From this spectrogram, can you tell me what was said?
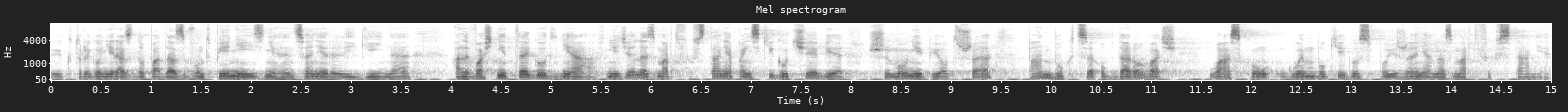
y, którego nieraz dopada zwątpienie i zniechęcenie religijne, ale właśnie tego dnia, w niedzielę Zmartwychwstania Pańskiego Ciebie, Szymonie Piotrze, Pan Bóg chce obdarować łaską głębokiego spojrzenia na zmartwychwstanie.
